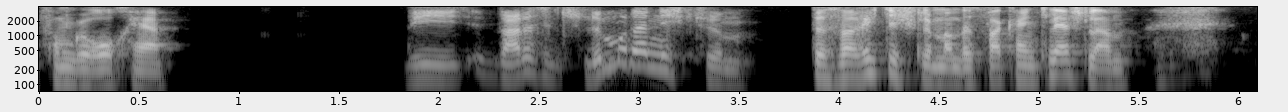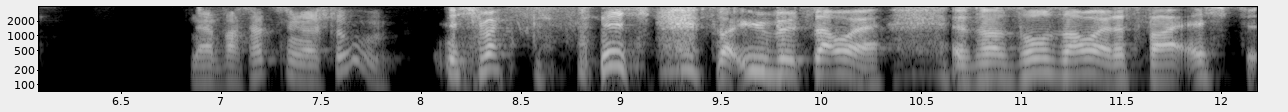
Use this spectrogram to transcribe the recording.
Vom Geruch her. Wie, war das jetzt schlimm oder nicht schlimm? Das war richtig schlimm, aber es war kein Klärschlamm. Na, was hat's denn da stunken? Ich weiß es nicht. Es war übel sauer. Es war so sauer, das war echt.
